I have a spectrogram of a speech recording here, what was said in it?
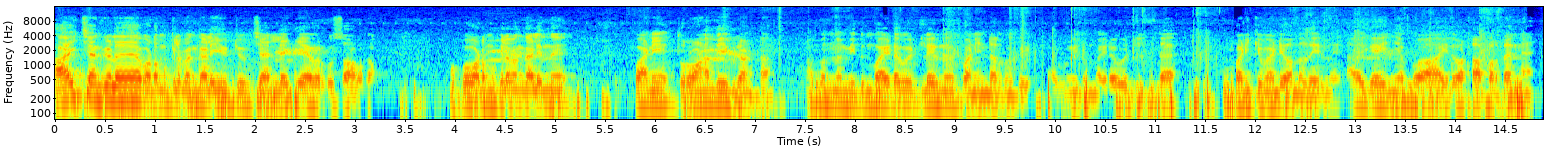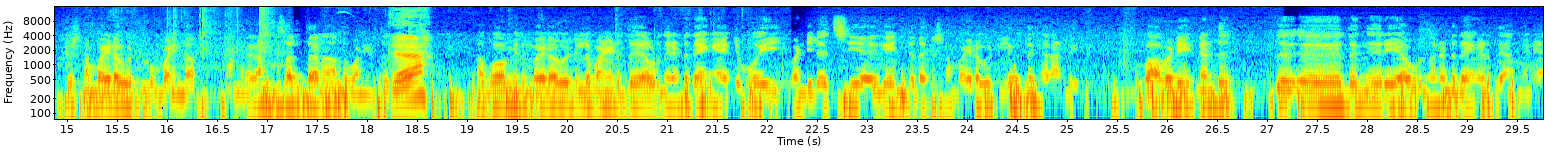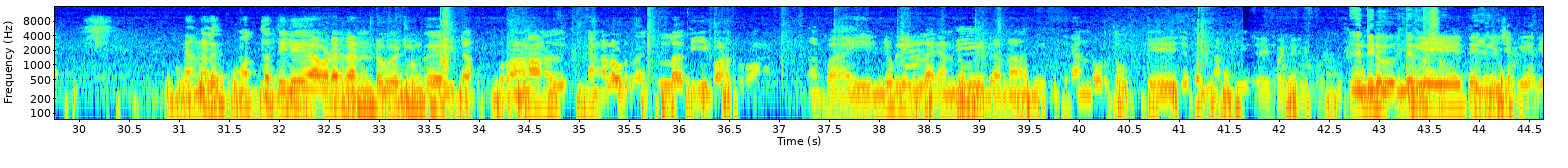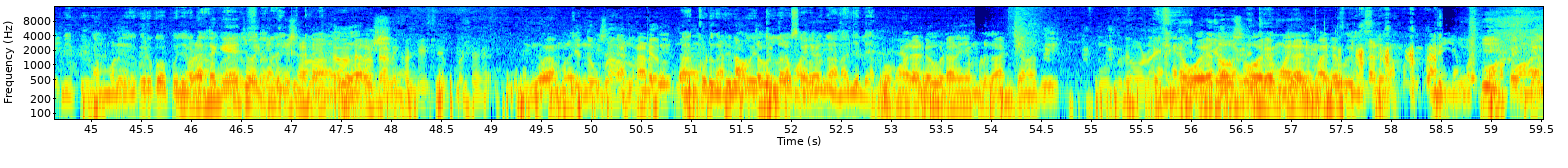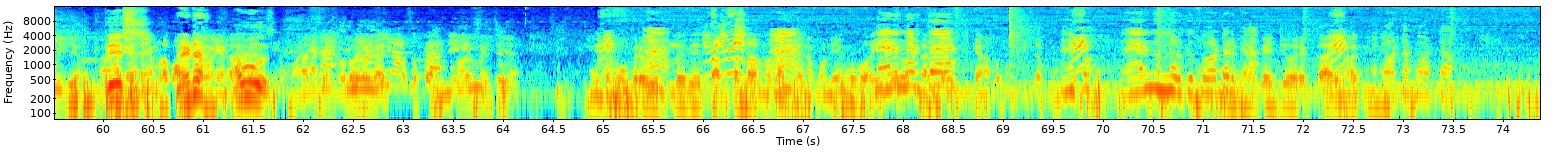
Hi ചങ്കൾ. വടമുക്കില Bengali YouTube ചാനലിലേക്ക് ഏവർക്കും സ്വാഗതം. അപ്പോൾ വടമുക്കില ബംഗാളി ഇന്ന് പണി തുറവാണം ദ്വീപിലാണ് കേട്ടോ അപ്പം ഇന്ന് മിഥുംബായിയുടെ വീട്ടിലായിരുന്നു പണി ഉണ്ടായിരുന്നത്. അപ്പോൾ മിഥുംബായിയുടെ വീട്ടിലത്തെ പണിക്ക് വേണ്ടി വന്നതായിരുന്നു. അത് കഴിഞ്ഞപ്പോൾ ഇത് തൊട്ടപ്പുറത്ത് തന്നെ കൃഷ്ണമ്പായിയുടെ വീട്ടിലും പണി ഉണ്ടായിരുന്നു. അങ്ങനെ രണ്ട് സ്ഥലത്താണ് അന്ന് പണിയെടുത്തത് അപ്പോൾ മിഥുംബായിയുടെ വീട്ടിൽ പണിയെടുത്ത് അവിടുന്ന് രണ്ട് തേങ്ങയായിട്ട് പോയി വണ്ടിയിൽ വെച്ച് അത് കഴിഞ്ഞിട്ട് ദാ കൃഷ്ണമ്പായിയുടെ വീട്ടിൽ തെങ്ങാറാണ്ട്. അപ്പോൾ അവിടെ രണ്ട് തെങ്ങ് കയറി അവിടുന്ന് രണ്ട് തേങ്ങ എടുത്ത് അങ്ങനെ ഞങ്ങൾ മൊത്തത്തിൽ അവിടെ രണ്ട് വീട്ടിലും ഖുറാനാണ് ഇത്. ഞങ്ങൾ അവിടുന്ന് ഉള്ള ദ്വീപാണ് ഖുറാൻ അപ്പൊ അതിന്റെ ഉള്ളിലുള്ള രണ്ട് വീടുകളാണ് ഇത്. രണ്ടോടത്തും ഏഴ് തെങ്ങാണ് നമ്മൾ ഇവിടെ എന്തൊക്കെയാ ചോദിക്കേണ്ടത് കൃഷ്ണേട്ടാ. നമ്മൾ കൃഷ്ണേട്ടനാണ് അപ്പൊ വീടാണ് നമ്മൾ കാണിച്ചു തന്നത് മൂപ്പര് ഓണായി അങ്ങനെ ഓരോ ദിവസവും ഓരോ മുതലാളിമാരുടെ വീട്ടിലാണ് നമുക്ക് പണി. നമ്മൾ പോണ പോണ നമ്മളെ കാര്യങ്ങളൊക്കെ പറഞ്ഞ് ഇതിന്റെ മൂപ്പരെ വീട്ടിലൊരു തത്ത ഉണ്ടായിരുന്നു. തത്തേനെ കൊണ്ട് ഞങ്ങൾ കുറെ പഠിപ്പിക്കാനൊക്കെ നോക്കിയിട്ട് അങ്ങനെ ഫോ- നേരെ നിന്ന് കൊടുക്ക് ഫോട്ടോ എടുക്കാം. അങ്ങനെയൊക്കെ ആയിട്ട് ഓരോ കാര്യങ്ങളൊക്കെ ഇങ്ങനെ ഫോട്ടോ ഫോട്ടോ.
